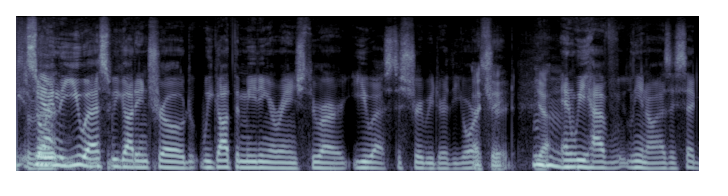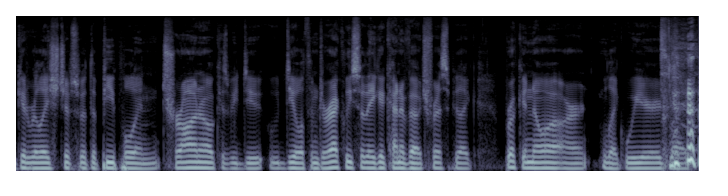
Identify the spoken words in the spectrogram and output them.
the we of so it? in the us we got introed we got the meeting arranged through our us distributor the I see. orchard Yeah. Mhm. and we have you know as i said good relationships with the people in toronto because we do we deal with them directly so they could kind of vouch for us to be like brooke and noah aren't like weird like, get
